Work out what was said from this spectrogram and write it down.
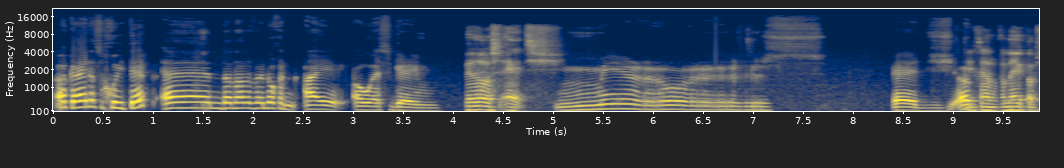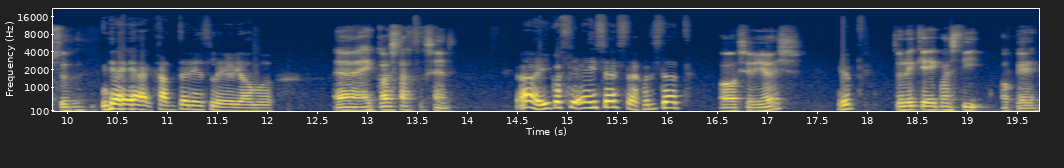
Oké, dat is een goede tip. En dan hadden we nog een iOS game. Mirror's Edge. Mirror's Edge. Oké. Die gaan we gelijk opzoeken. Ja, ja, ik ga het meteen installeren, die. Eh ik kost 80 cent. Ah, hier kost die 1,60. Wat is dat? Oh, serieus? Yep. Toen ik keek was die... Oké,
